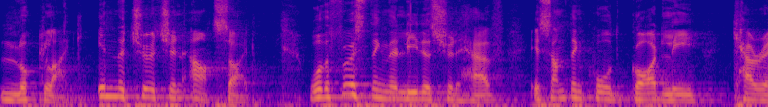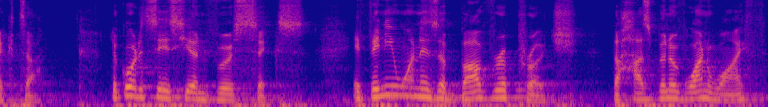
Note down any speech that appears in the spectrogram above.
look like in the church and outside? Well, the first thing that leaders should have is something called godly character. Look what it says here in verse 6. If anyone is above reproach, the husband of one wife,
